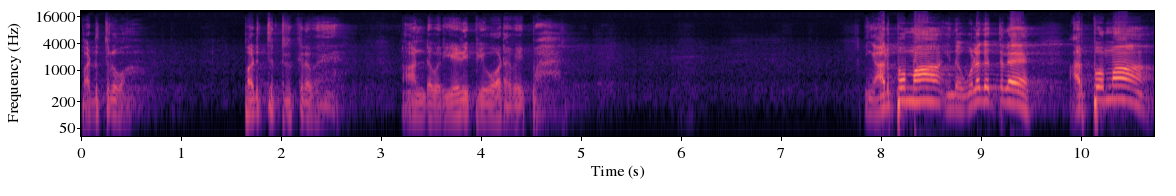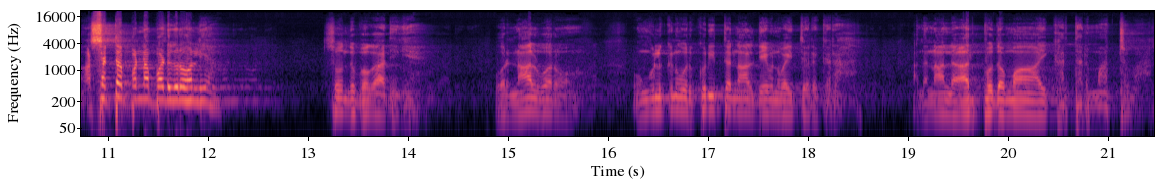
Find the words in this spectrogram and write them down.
படுத்துருவான். படுத்துட்டு இருக்கிறவன் ஆண்டவர் எழுப்பி ஓட வைப்பார். இங்கே அற்பமா இந்த உலகத்தில் அற்பமா அசட்டை பண்ணப்படுகிறோம் இல்லையா? சோர்ந்து போகாதீங்க. ஒரு நாள் வரும் உங்களுக்குன்னு ஒரு குறித்த நாள் தேவன் வைத்து இருக்கிறார் அந்த நாளில் அற்புதமாய் கர்த்தர் மாற்றுவார்.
